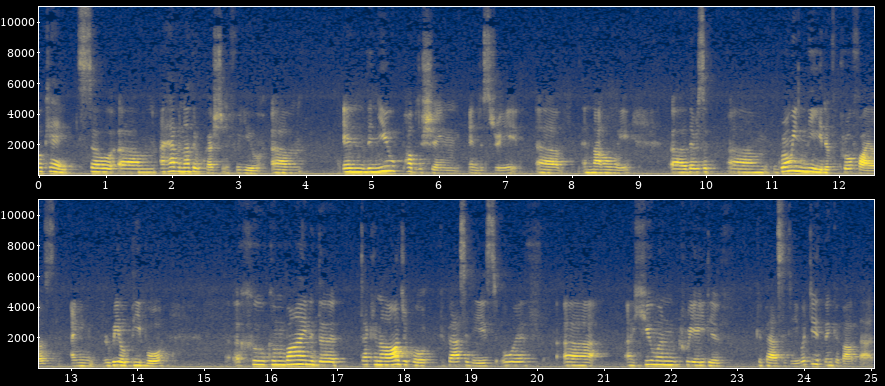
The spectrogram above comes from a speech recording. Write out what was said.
Okay, so um, I have another question for you. Um, in the new publishing industry, uh, and not only, uh, there's a um, growing need of profiles, I mean, real people, uh, who combine the technological capacities with uh, a human creative capacity. What do you think about that?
